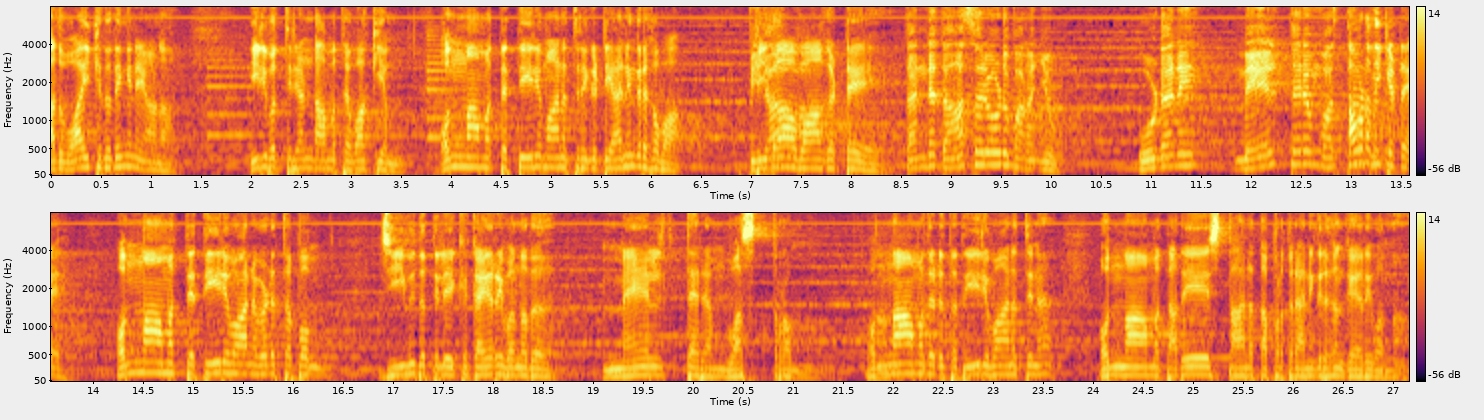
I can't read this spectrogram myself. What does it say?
അത് വായിക്കുന്നത് എങ്ങനെയാണ്? ഇരുപത്തിരണ്ടാമത്തെ വാക്യം ഒന്നാമത്തെ തീരുമാനത്തിന് കിട്ടിയ അനുഗ്രഹവാ പിതാവാകട്ടെ. തന്റെ ദാസരോട് പറഞ്ഞു ഉടനെ മേൽത്തരം അവിടെ നിൽക്കട്ടെ. ഒന്നാമത്തെ തീരുമാനമെടുത്തപ്പം ജീവിതത്തിലേക്ക് കയറി വന്നത് മേൽത്തരം വസ്ത്രം. ഒന്നാമതെടുത്ത തീരുമാനത്തിന് ഒന്നാമത്തെ അതേ സ്ഥാനത്ത് അപ്പുറത്തൊരു അനുഗ്രഹം കയറി വന്ന.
